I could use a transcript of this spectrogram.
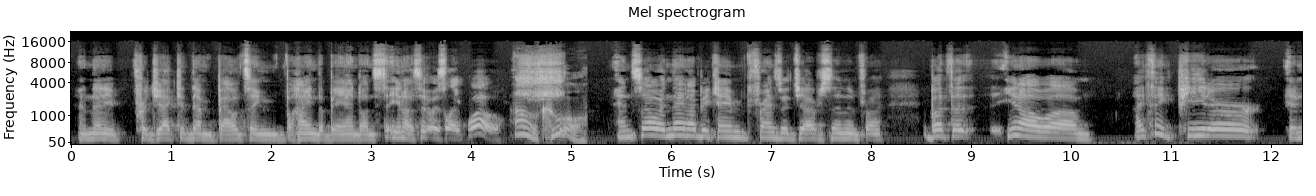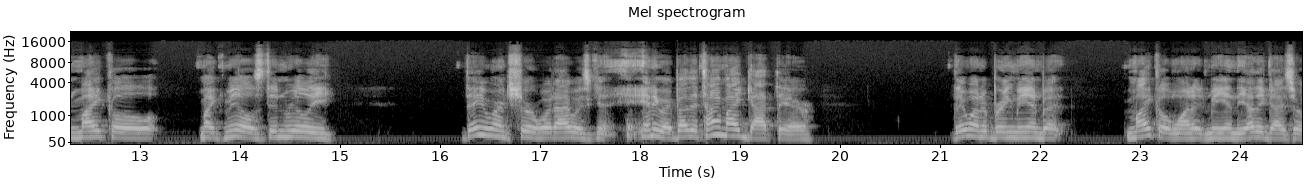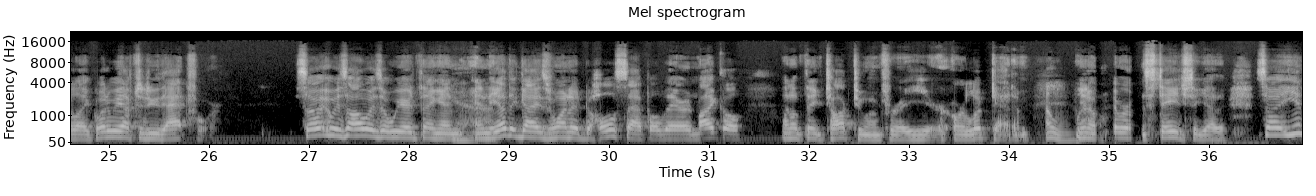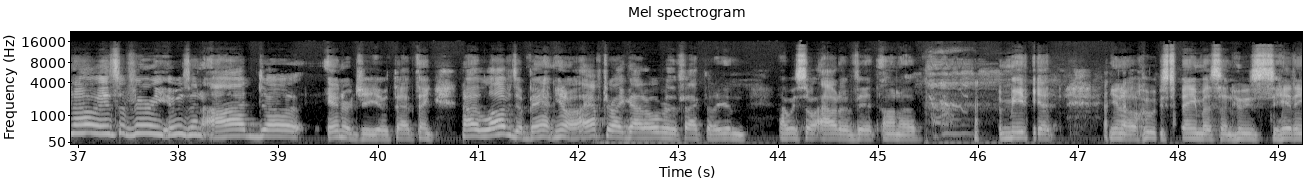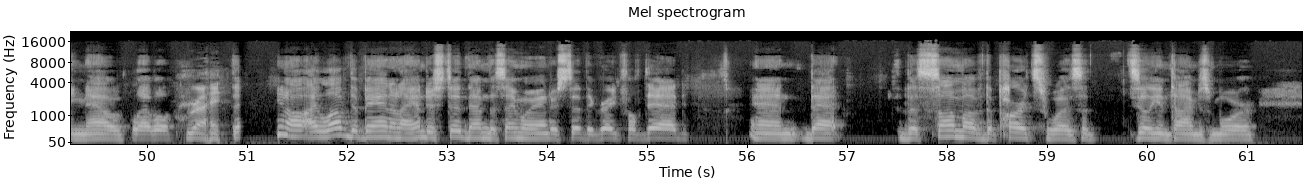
and then he projected them bouncing behind the band on stage. You know, so it was like, whoa. Oh, cool. And so, and then I became friends with Jefferson and from, but the, you know, um, I think Peter and Michael, Mike Mills didn't really, they weren't sure what I was going anyway, by the time I got there, they wanted to bring me in, but Michael wanted me, and the other guys were like, what do we have to do that for? So it was always a weird thing. And, Yeah. and the other guys wanted whole Holsapple there, and Michael, I don't think, talked to him for a year or looked at him Oh, wow. you know they were on stage together so you know it's a very it was an odd uh, energy with that thing now i loved the band you know after i got over the fact that i didn't i was so out of it on a immediate you know who's famous and who's hitting now level right. that, you know i loved the band and i understood them the same way i understood the grateful dead and that the sum of the parts was a zillion times more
